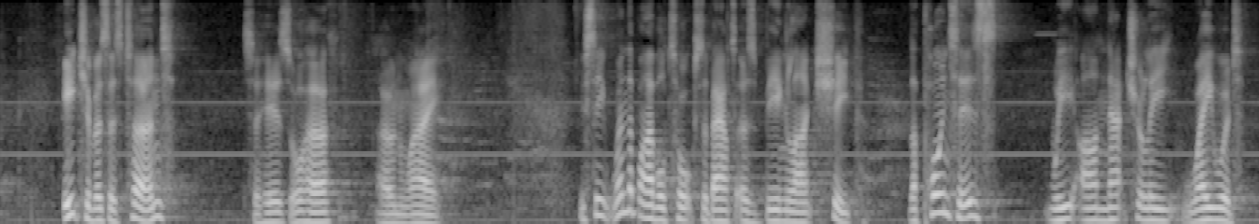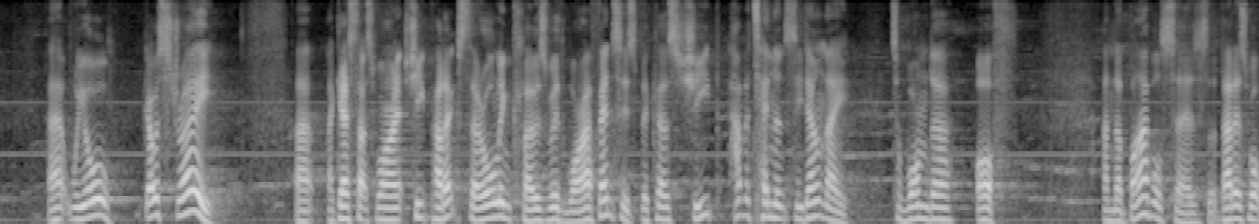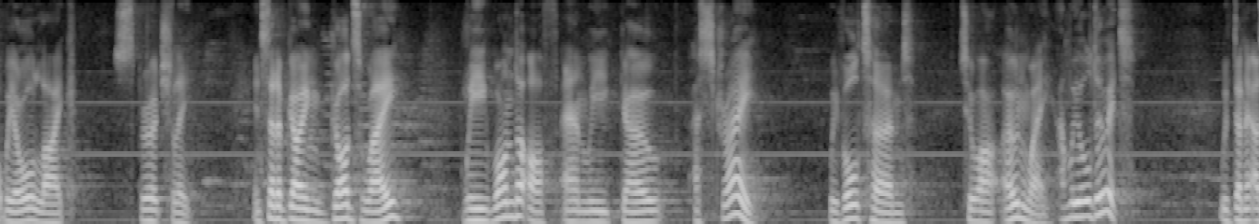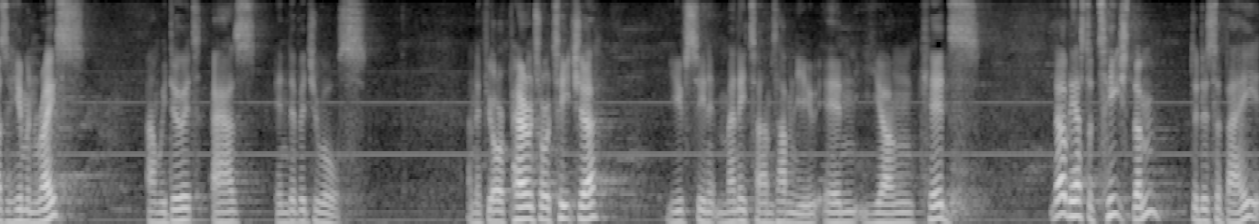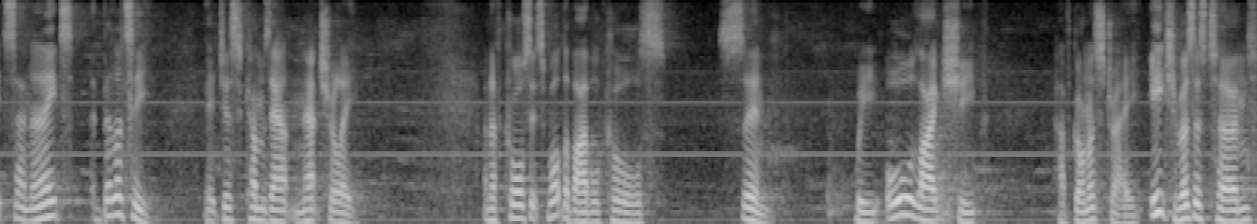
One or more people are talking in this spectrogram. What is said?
Each of us has turned to his or her own way. You see, when the Bible talks about us being like sheep, the point is we are naturally wayward. Uh, we all go astray. Uh, I guess that's why sheep paddocks, they're all enclosed with wire fences because sheep have a tendency, don't they, to wander off. And the Bible says that that is what we are all like spiritually. Instead of going God's way, we wander off and we go astray. We've all turned to our own way, and we all do it. We've done it as a human race, and we do it as individuals. And if you're a parent or a teacher, You've seen it many times, haven't you, in young kids. Nobody has to teach them to disobey, it's an innate ability. It just comes out naturally. And of course, it's what the Bible calls sin. We all, like sheep, have gone astray. Each of us has turned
